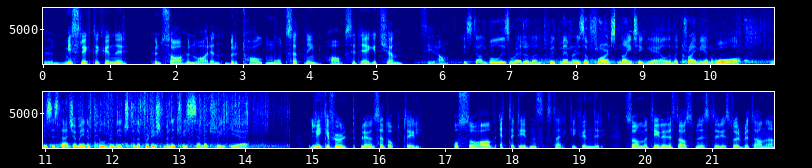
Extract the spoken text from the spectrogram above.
Hun mislikte kvinner. Hun sa hun var en brutal motsetning av sitt eget kjønn, sier han. Istanbul is redolent with memories of Florence Nightingale in the Crimean War. And Mrs. Thatcher made a pilgrimage to the British military cemetery here. Like fullt ble hun sett opp til også av ettertidens sterke kvinner, som tidligere statsminister i Storbritannia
